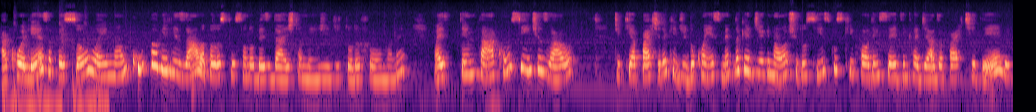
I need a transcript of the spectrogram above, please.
acolher essa pessoa e não culpabilizá-la pela situação da obesidade também de, de toda forma, né? Mas tentar conscientizá-la de que a partir daqui, de, do conhecimento daquele diagnóstico, dos riscos que podem ser desencadeados a partir dele,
